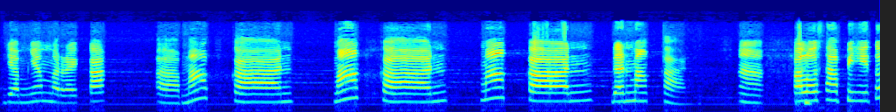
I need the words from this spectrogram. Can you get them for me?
jamnya mereka eh, makan, makan, makan, dan makan. Nah, kalau sapi itu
